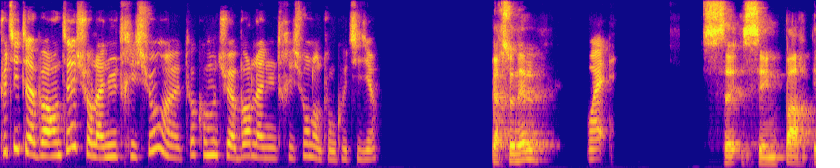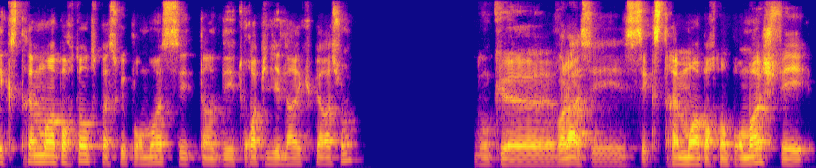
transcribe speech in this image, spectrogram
petite parenthèse sur la nutrition, euh, toi, comment tu abordes la nutrition dans ton quotidien? Personnel, Ouais, c'est une part extrêmement importante parce que pour moi, c'est un des trois piliers de la récupération. Donc euh, voilà, c'est c'est extrêmement important pour moi. Je fais,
